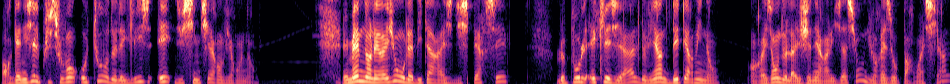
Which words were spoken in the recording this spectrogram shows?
organisés le plus souvent autour de l'église et du cimetière environnant. Et même dans les régions où l'habitat reste dispersé, le pôle ecclésial devient déterminant en raison de la généralisation du réseau paroissial,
